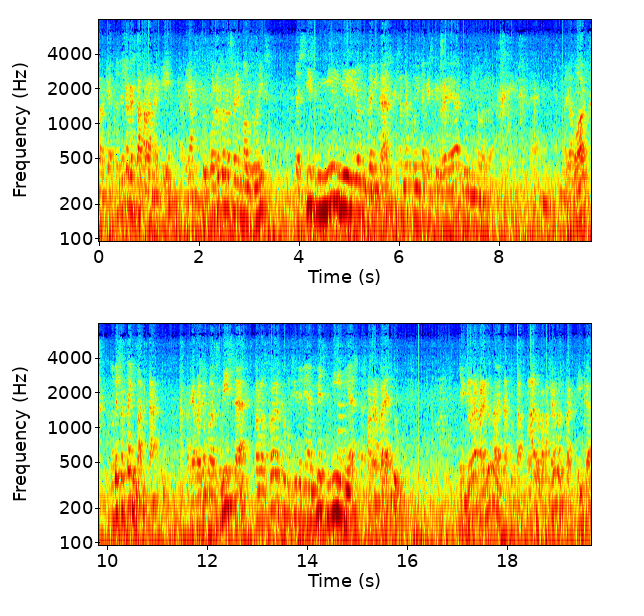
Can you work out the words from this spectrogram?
Perquè tot això que està parlant aquí, aviam, suposo que no serem els únics de 6.000 milions d'habitants que s'han a aquesta idea lluminosa. Eh? Llavors, tot això està inventat. Perquè, per exemple, a Suïssa, per les coses que considerem més nínies, es fa referèndum. I aquí el referèndum també està contemplat, el que passa que no es practica.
